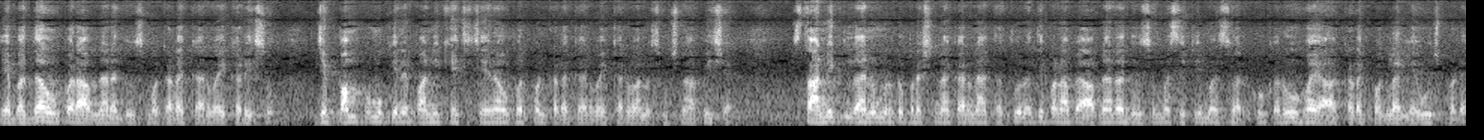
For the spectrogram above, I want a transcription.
એ બધા ઉપર આવનારા દિવસમાં કડક કાર્યવાહી કરીશું. જે પંપ મૂકીને પાણી ખેંચે છે, એના ઉપર પણ કડક કાર્યવાહી કરવાની સૂચના આપી છે. સ્થાનિક નાનું મોટું પ્રશ્નના કારણે થતું નથી, પણ આપણે આવનારા દિવસોમાં સિટીમાં સરખું કરવું હોય, આ કડક પગલાં લેવું જ પડે.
